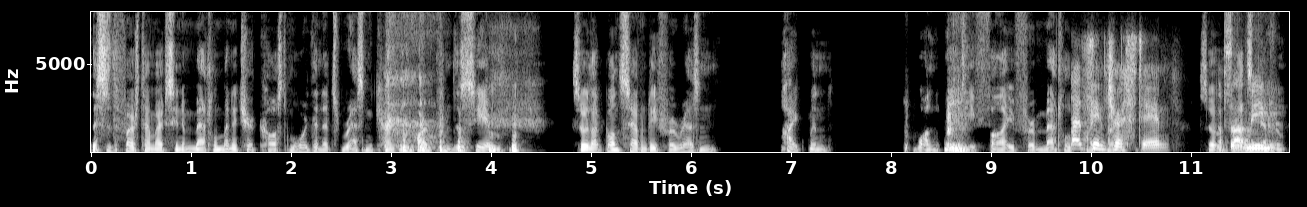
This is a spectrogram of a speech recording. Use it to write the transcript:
this is the first time I've seen a metal miniature cost more than its resin counterpart from the same. So like 170 for resin pikeman, 185 for metal. That's pikeman. interesting. So Does that mean- different.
